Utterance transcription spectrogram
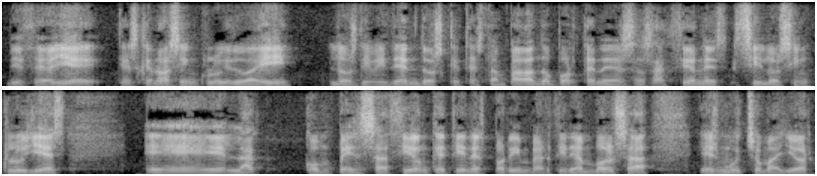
dice, oye, que es que no has incluido ahí los dividendos que te están pagando por tener esas acciones. Si los incluyes, eh, la compensación que tienes por invertir en bolsa es mucho mayor.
